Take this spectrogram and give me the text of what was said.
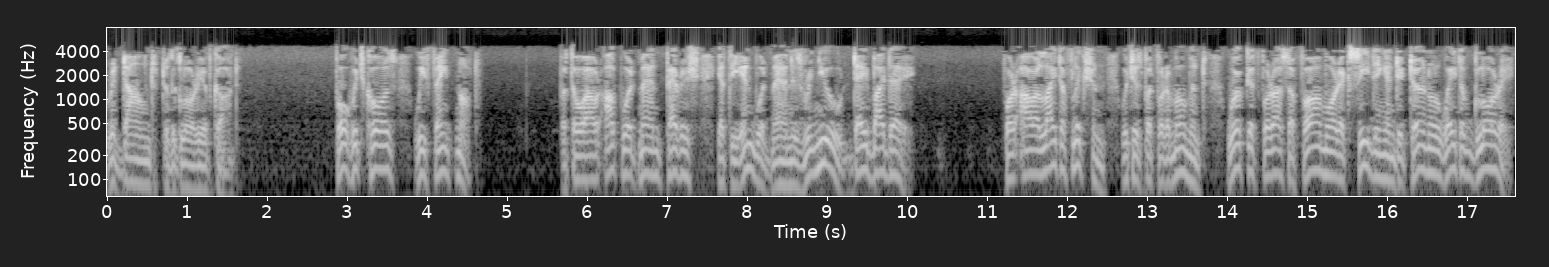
redound to the glory of God. For which cause we faint not, but though our outward man perish, yet the inward man is renewed day by day. For our light affliction, which is but for a moment, worketh for us a far more exceeding and eternal weight of glory.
